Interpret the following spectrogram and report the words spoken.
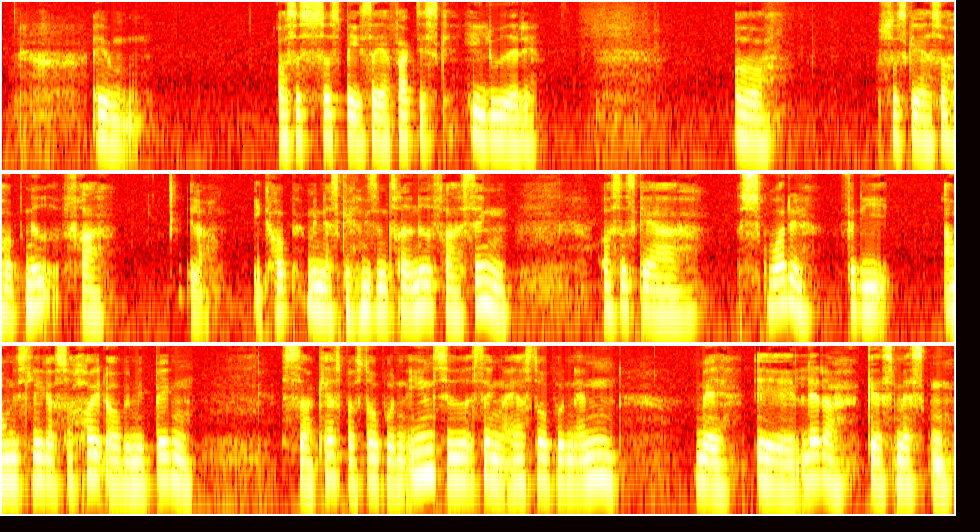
øhm, og så, så spacer jeg faktisk helt ud af det. Og så skal jeg så hoppe ned fra, eller ikke hop, men jeg skal ligesom træde ned fra sengen. Og så skal jeg squatte, fordi Agnes ligger så højt oppe i mit bækken. Så Kasper står på den ene side af sengen, og jeg står på den anden med øh, lattergasmasken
